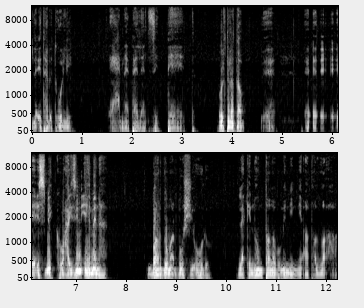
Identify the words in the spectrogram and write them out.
لقيتها بتقول لي إحنا تلات ستات. قلت لها طب إيه إيه إيه اسمك وعايزين إيه منها؟ برضه مرضوش يقولوا لكنهم طلبوا مني إني أطلقها.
